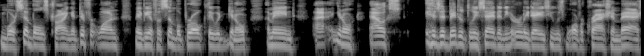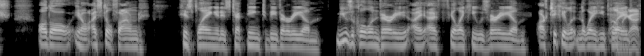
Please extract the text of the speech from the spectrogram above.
more cymbals, trying a different one. Maybe if a cymbal broke, they would you know. I mean, uh, you know, Alex has admittedly said in the early days he was more of a crash and bash. Although you know, I still found his playing and his technique to be very um musical and very I, I feel like he was very um articulate in the way he oh my played god,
